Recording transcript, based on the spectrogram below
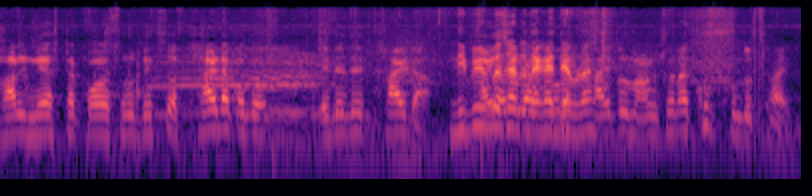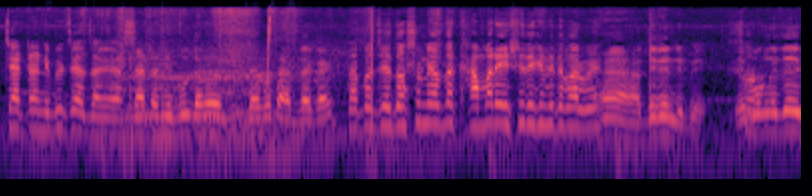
ভারী নেসটা কত ছোট দেখছ? থাইটা কত? এদের যে থাইটা। নিপিলগুলো চারটা দেখাই দিই আমরা। মাংস না খুব সুন্দর থাই। চারটা নিবি চার জায়গায় আছে। চারটা নিপুল দেখো দেখো তার জায়গায়। তারপর যে দর্শক আপনার খামারে এসে দেখে নিতে পারবে? হ্যাঁ হ্যাঁ দেখে নেবে। এবং এই যে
